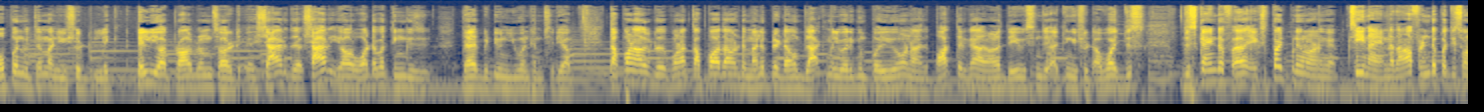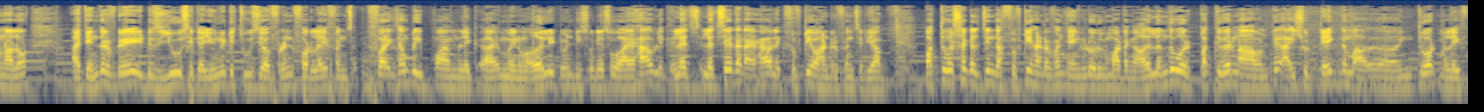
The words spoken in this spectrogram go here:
open with and you should like tell your problems or share share your whatever thing is there between you and him சரியா? தப்பான ஆளுக்கு போனால் தப்பாக தான் வந்துட்டு மேனிபுலேட் ஆகும் பிளாக்மெயில் வரைக்கும் போயும் நான் அதை பார்த்துருக்கேன் அதனால தயவு செஞ்சு I think you should avoid this this kind of expect பண்ணிடுவானுங்க. சரி நான் என்ன தான் ஃப்ரெண்டை பற்றி சொன்னாலும் at end the day it is you சரியா? You need choose your friend for life and for example இப்போ I'm like I mean early twenty சரியா? So I have like let's let's say that I have like fifty hundred friends சரியா? பத்து வருஷம் கழிச்சு இந்த ஃபிஃப்டி ஹண்ட்ரட் ஃப்ரெண்ட்ஸ் எங்கிட்ட இருக்க மாட்டாங்க. அதுலேருந்து ஒரு பத்து பேர் நான் வந்துட்டு I should take them throughout my life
